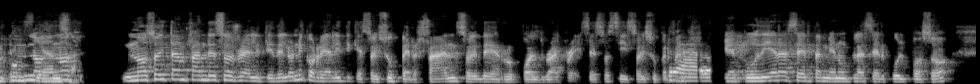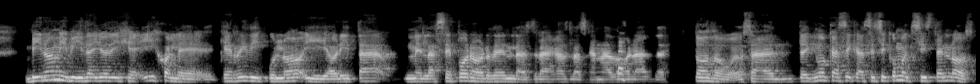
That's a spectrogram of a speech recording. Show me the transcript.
no, no, no soy tan fan de esos reality. Del único reality que soy súper fan, soy de RuPaul Drag Race. Eso sí, soy súper fan. Claro. Que pudiera ser también un placer culposo. vino a mi vida y yo dije, híjole, qué ridículo. Y ahorita me las sé por orden, las dragas, las ganadoras, todo. O sea, tengo casi, casi, así como existen los,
